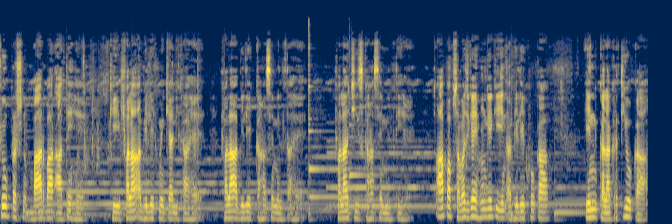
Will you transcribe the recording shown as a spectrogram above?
क्यों प्रश्न बार बार आते हैं कि फला अभिलेख में क्या लिखा है? फला अभिलेख कहाँ से मिलता है? फला चीज़ कहाँ से मिलती है? तो आप अब समझ गए होंगे कि इन अभिलेखों का, इन कलाकृतियों का,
